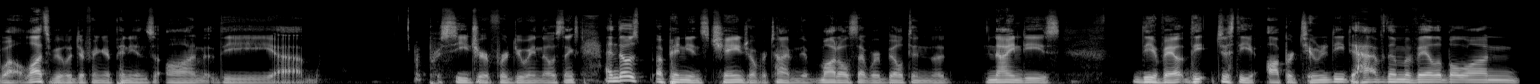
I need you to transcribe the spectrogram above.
well, lots of people have differing opinions on the um, procedure for doing those things, and those opinions change over time. The models that were built in the 90s the avail the just the opportunity to have them available on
